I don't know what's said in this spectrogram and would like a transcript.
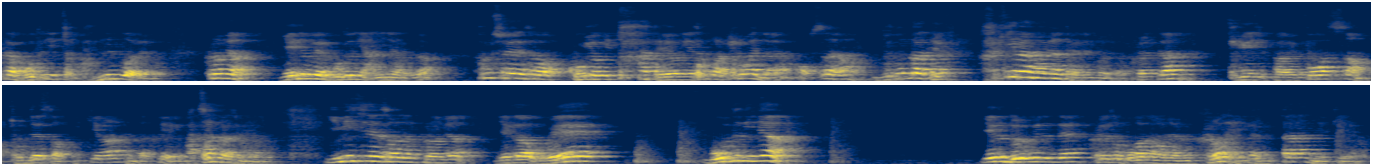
그러니까 모든이 좀 맞는 거예요. 그러면 얘는 왜 모든이 아니냐고요? 함수에서 공역이 다 대응에 성공할 필요가 있나요? 없어요. 누군가 대응 하기만 하면 되는 거죠. 그러니까 뒤에 집합이 for some, 존재성 있기만 된다. 그 얘기 마찬가지인 거죠. 이미지에서는 그러면 얘가 왜 모든이냐? 얘는 놀고 있는데 그래서 뭐가 나오냐면 그런 A가 있다는 얘기예요.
